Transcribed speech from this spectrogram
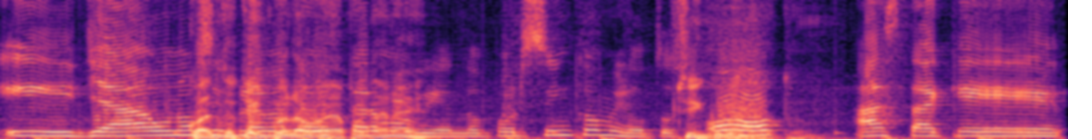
Y ya uno ¿Cuánto tiempo simplemente va a a estar ahí? moviendo por cinco minutos. Cinco o minutos. hasta que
